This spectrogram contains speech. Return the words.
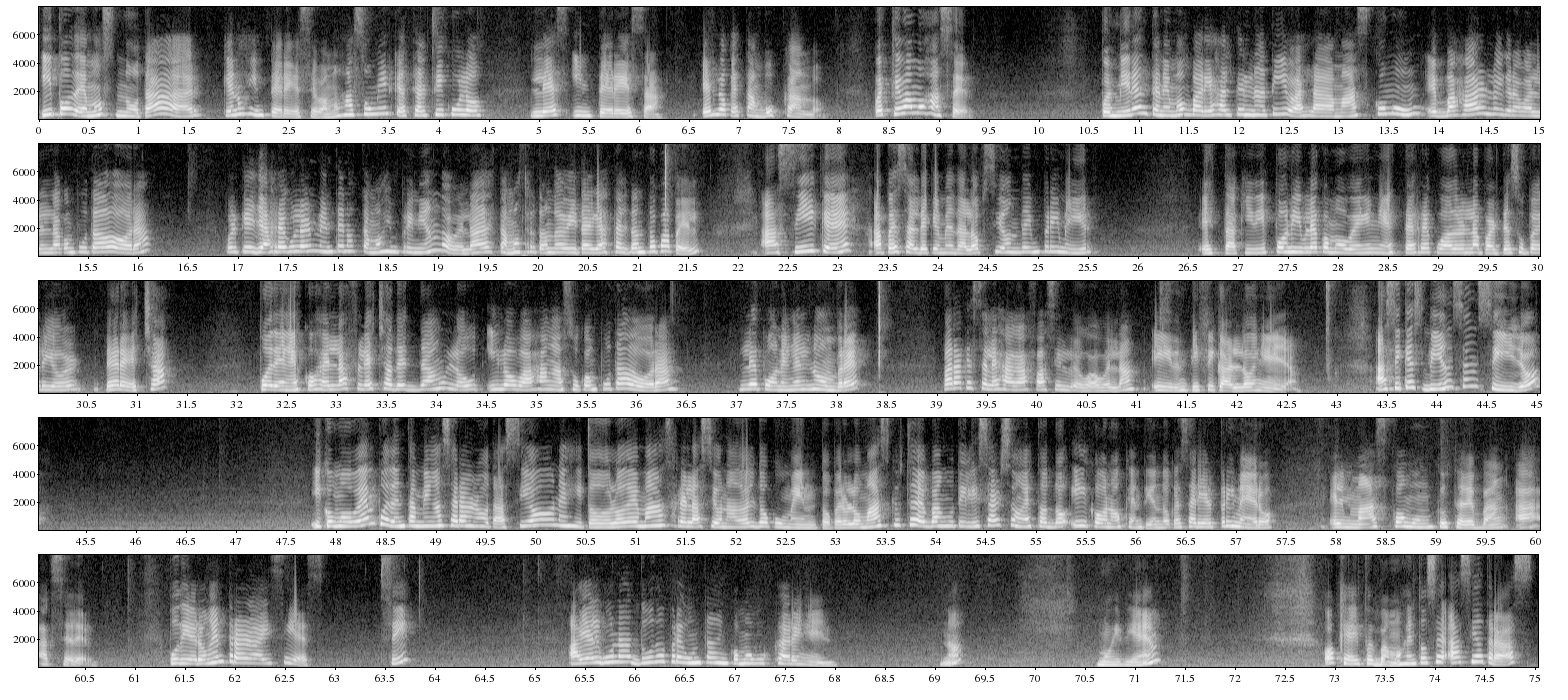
y podemos notar que nos interese. Vamos a asumir que este artículo les interesa, es lo que están buscando. Pues, ¿qué vamos a hacer? Pues miren, tenemos varias alternativas. La más común es bajarlo y grabarlo en la computadora, porque ya regularmente no estamos imprimiendo, ¿verdad? Estamos tratando de evitar gastar tanto papel. Así que, a pesar de que me da la opción de imprimir, está aquí disponible, como ven en este recuadro en la parte superior derecha. Pueden escoger la flecha de download y lo bajan a su computadora, le ponen el nombre para que se les haga fácil luego, ¿verdad? Identificarlo en ella. Así que es bien sencillo. Y como ven, pueden también hacer anotaciones y todo lo demás relacionado al documento, pero lo más que ustedes van a utilizar son estos dos iconos, que entiendo que sería el primero, el más común que ustedes van a acceder. ¿Pudieron entrar a ICS? ¿Sí? ¿Hay alguna duda o pregunta en cómo buscar en él? ¿No? Muy bien. Ok, pues vamos entonces hacia atrás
